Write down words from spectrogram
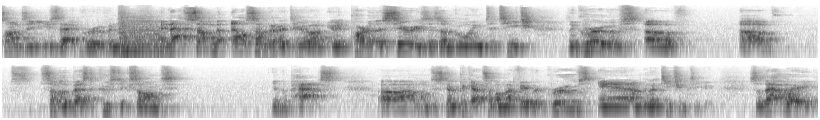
Songs that use that groove. And, and that's something else I'm going to do. Part of the series is I'm going to teach the grooves of, of some of the best acoustic songs in the past. Um, I'm just going to pick out some of my favorite grooves and I'm going to teach them to you. So that way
